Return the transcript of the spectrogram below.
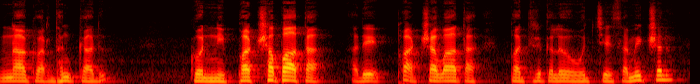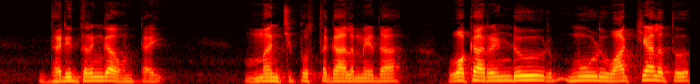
నాకు అర్థం కాదు. కొన్ని పక్షపాత అదే పక్షవాత పత్రికలో వచ్చే సమీక్షలు దరిద్రంగా ఉంటాయి. మంచి పుస్తకాల మీద ఒక రెండు మూడు వాక్యాలతో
